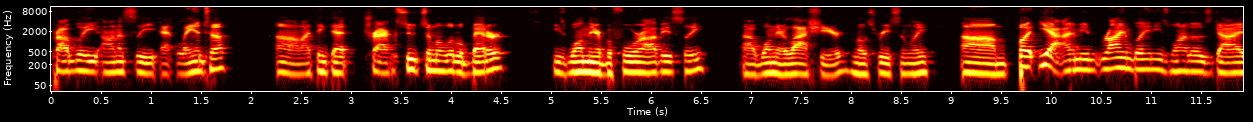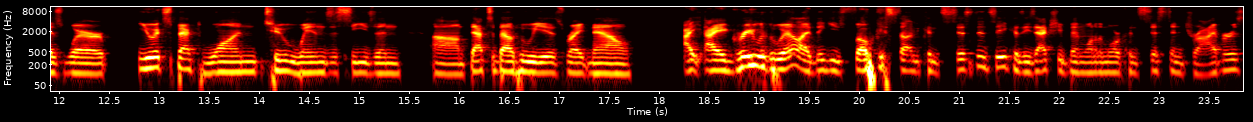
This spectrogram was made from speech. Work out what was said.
probably, honestly, Atlanta. Um, I think that track suits him a little better. He's won there before, obviously. Uh, won there last year, most recently. Um, but yeah, I mean, Ryan Blaney is one of those guys where you expect one, two wins a season. Um, that's about who he is right now. I, I agree with Will. I think he's focused on consistency because he's actually been one of the more consistent drivers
